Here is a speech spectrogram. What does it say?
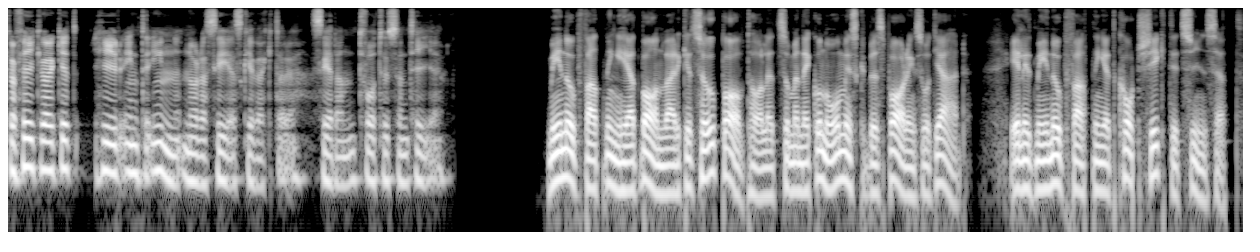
Trafikverket hyr inte in några CSG-väktare sedan 2010. Min uppfattning är att Banverket sa upp avtalet som en ekonomisk besparingsåtgärd. Enligt min uppfattning ett kortsiktigt synsätt.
